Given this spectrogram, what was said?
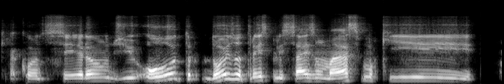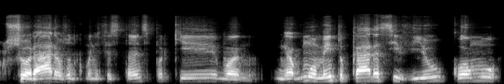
Que aconteceram de outro, dois ou três policiais no máximo que choraram junto com manifestantes porque, mano, em algum momento o cara se viu como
